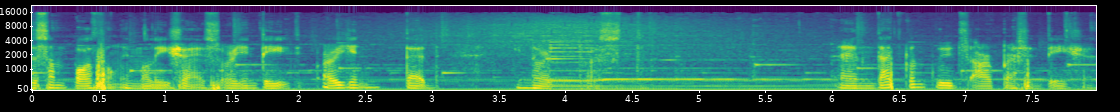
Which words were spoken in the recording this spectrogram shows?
The Sampokong in Malaysia is oriented, oriented in northwest. And that concludes our presentation.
